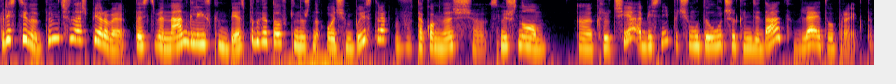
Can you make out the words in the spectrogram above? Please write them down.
Кристина, ты начинаешь первая. То есть тебе на английском без подготовки нужно очень быстро, в таком, знаешь, еще смешном ключе объяснить, почему ты лучший кандидат для этого проекта.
